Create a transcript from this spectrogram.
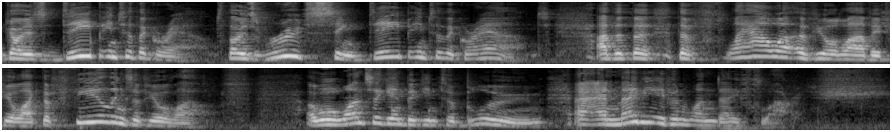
goes deep into the ground, those roots sink deep into the ground, uh, that the, the flower of your love, if you like, the feelings of your love, uh, will once again begin to bloom and maybe even one day flourish.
